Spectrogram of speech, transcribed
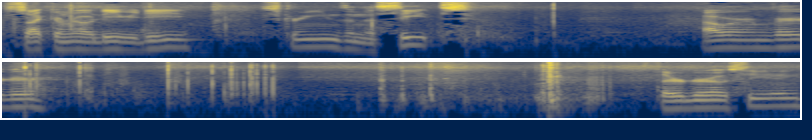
Second row DVD screens in the seats. Power inverter. Third row seating.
